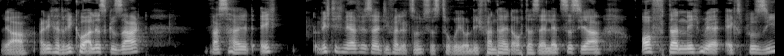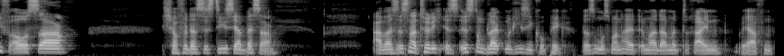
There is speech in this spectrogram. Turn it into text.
Ja, eigentlich hat Rico alles gesagt, was halt echt richtig nervig ist halt die Verletzungshistorie. Und ich fand halt auch, dass er letztes Jahr oft dann nicht mehr explosiv aussah. Ich hoffe, das ist dies Jahr besser. Aber es ist natürlich, es ist und bleibt ein Risikopick. Das muss man halt immer damit reinwerfen.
